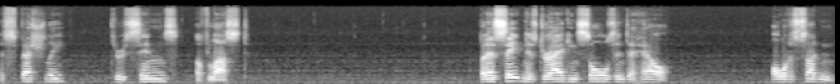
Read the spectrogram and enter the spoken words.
especially through sins of lust. But as Satan is dragging souls into hell, all of a sudden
